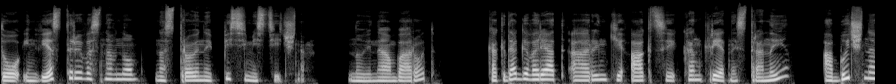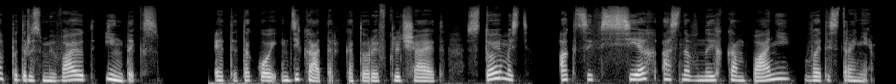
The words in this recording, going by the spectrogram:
то инвесторы в основном настроены пессимистично. Ну и наоборот. Когда говорят о рынке акций конкретной страны, обычно подразумевают индекс, это такой индикатор, который включает стоимость акций всех основных компаний в этой стране.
